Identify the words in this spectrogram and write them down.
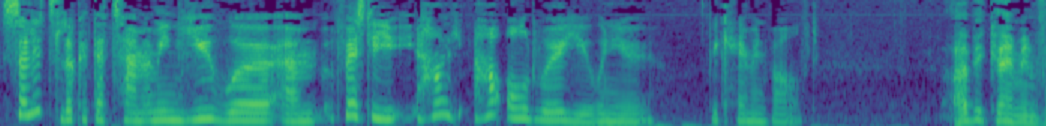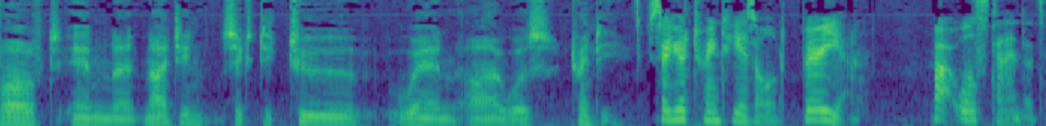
So let's look at that time. I mean, you were um, firstly, how how old were you when you became involved? I became involved in uh, 1962 when I was 20. So you're 20 years old, very young, by all standards,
